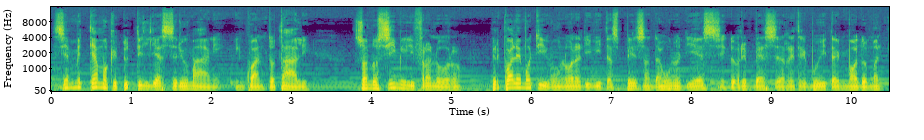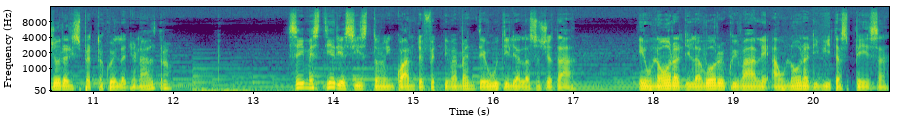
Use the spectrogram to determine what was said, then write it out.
Se ammettiamo che tutti gli esseri umani, in quanto tali, sono simili fra loro, per quale motivo un'ora di vita spesa da uno di essi dovrebbe essere retribuita in modo maggiore rispetto a quella di un altro? Se i mestieri esistono in quanto effettivamente utili alla società, e un'ora di lavoro equivale a un'ora di vita spesa,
